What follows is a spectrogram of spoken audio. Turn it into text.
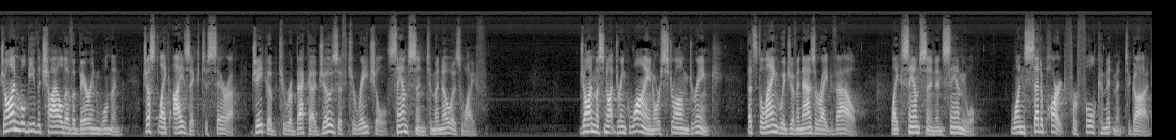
John will be the child of a barren woman, just like Isaac to Sarah, Jacob to Rebekah, Joseph to Rachel, Samson to Manoah's wife. John must not drink wine or strong drink. That's the language of a Nazarite vow, like Samson and Samuel, one set apart for full commitment to God.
